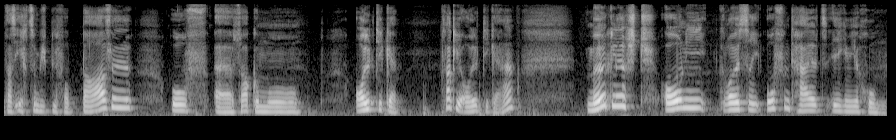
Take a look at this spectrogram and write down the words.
dass ich zum Beispiel von Basel auf, äh, sagen wir, Oltigen, sage ich Oltigen, möglichst ohne größere Aufenthalt irgendwie komme.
